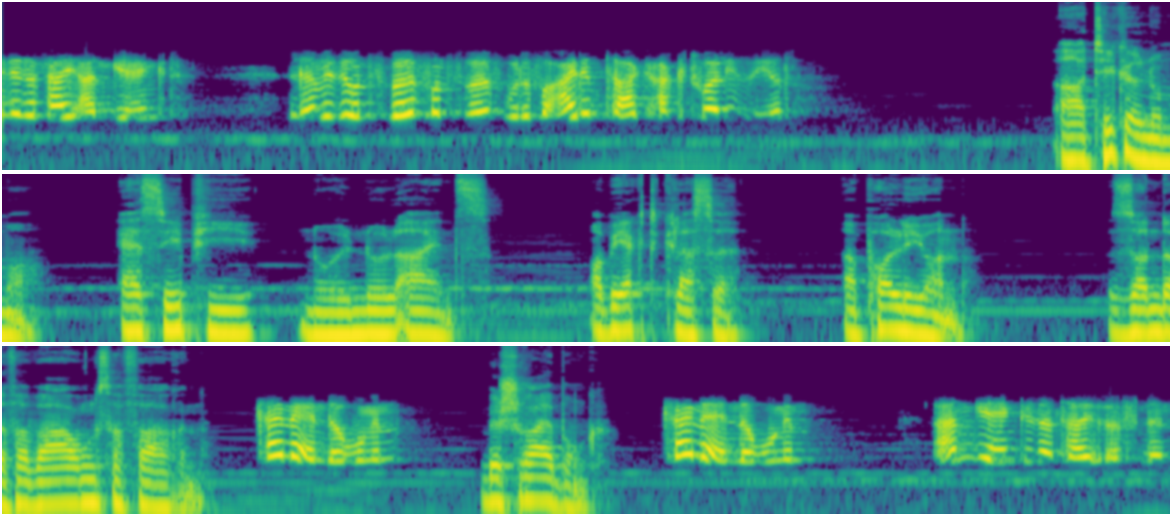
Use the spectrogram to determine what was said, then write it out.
Eine Datei angehängt. Revision 12 von 12 wurde vor einem Tag aktualisiert. Artikelnummer SCP-001 Objektklasse Apollyon Sonderverwahrungsverfahren Keine Änderungen. Beschreibung Keine Änderungen. Angehängte Datei öffnen.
